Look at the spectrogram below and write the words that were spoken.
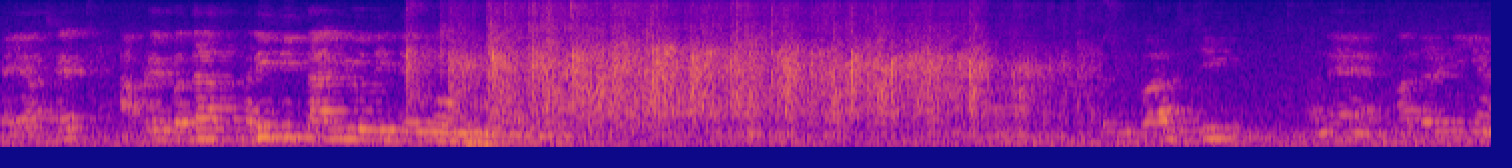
થયા છે. આપણે બધા ફરીથી તાળીઓથી તેમનું અભિનંદન સુભાષજી અને આદરણીય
